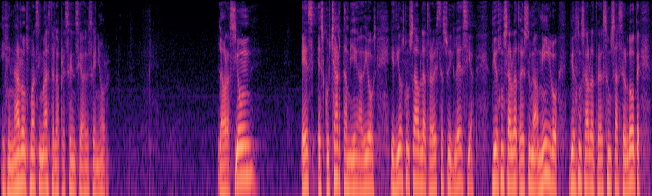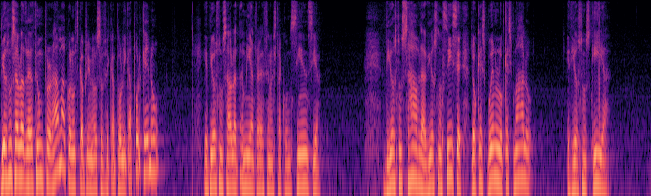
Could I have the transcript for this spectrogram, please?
y llenarnos más y más de la presencia del Señor. La oración es escuchar también a Dios. Y Dios nos habla a través de su iglesia, Dios nos habla a través de un amigo, Dios nos habla a través de un sacerdote, Dios nos habla a través de un programa Conozca Primero su Fe Católica, ¿por qué no? Y Dios nos habla también a través de nuestra conciencia. Dios nos habla, Dios nos dice lo que es bueno, lo que es malo. Y Dios nos guía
